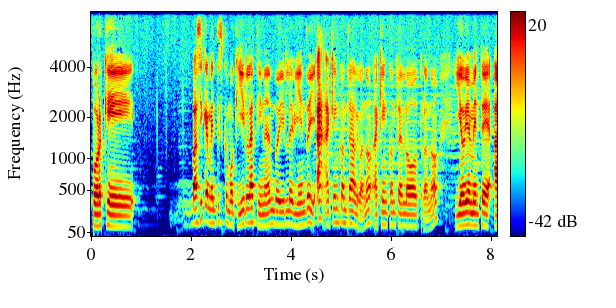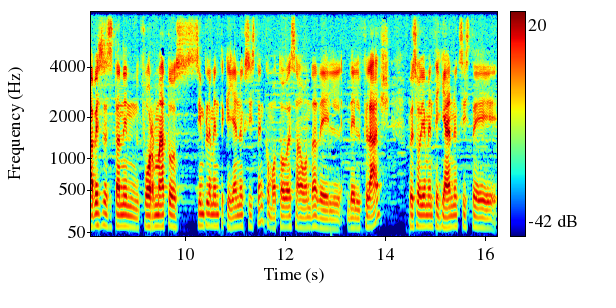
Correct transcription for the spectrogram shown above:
porque básicamente es como que ir latinando, irle viendo y, ah, aquí encontré algo, ¿no? Aquí encontré lo otro, ¿no? Y obviamente a veces están en formatos simplemente que ya no existen, como toda esa onda del, Flash, pues obviamente ya no existe,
